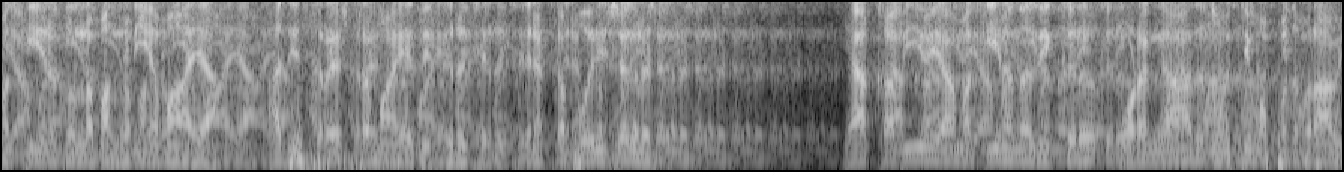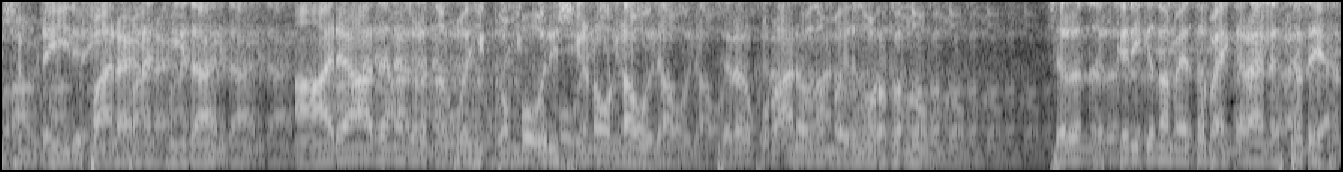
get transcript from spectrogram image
മത്തീൻ എന്നുള്ള മഹനീയമായ അതിശ്രേഷ്ഠമായ ദിക്ർ ചെല്ലി ഇതിനൊക്കെ പോലീശകളുണ്ട് യാ കവിയു യാ മത്തീൻ എന്ന ദിക്ർ മുടങ്ങാതെ നൂറ്റി മുപ്പത് പ്രാവശ്യം ഡെയിലി പാരായണം ചെയ്താൽ ആരാധനകൾ നിർവഹിക്കുമ്പോൾ ഒരു ക്ഷീണം ഉണ്ടാവില്ല ചിലർ ഖുറാൻ ഓതുമ്പോൾ ഇരുന്ന് ഉറക്കുന്നു. ചിലർ നിസ്കരിക്കുന്ന സമയത്ത് ഭയങ്കര അലസതയാണ്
